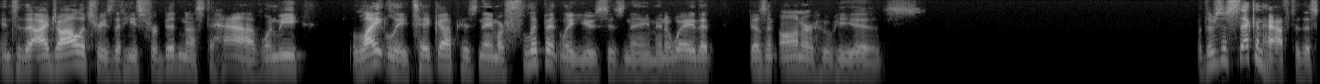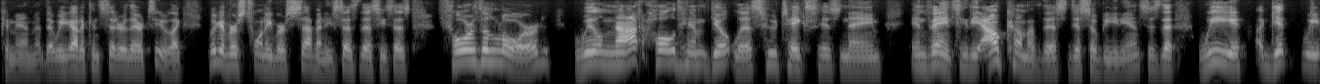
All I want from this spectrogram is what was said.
into the idolatries that He's forbidden us to have, when we lightly take up His name or flippantly use His name in a way that doesn't honor who He is. But there's a second half to this commandment that we got to consider there too. Like, look at verse 20, verse 7. He says this He says, For the Lord will not hold him guiltless who takes his name in vain. See, the outcome of this disobedience is that we get, we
